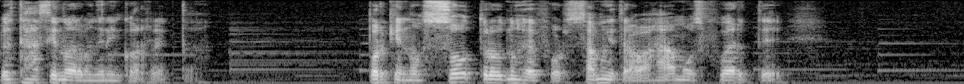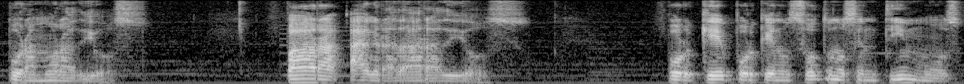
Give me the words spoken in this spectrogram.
lo estás haciendo de la manera incorrecta porque nosotros nos esforzamos y trabajamos fuerte por amor a Dios, para agradar a Dios. ¿Por qué? Porque nosotros nos sentimos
